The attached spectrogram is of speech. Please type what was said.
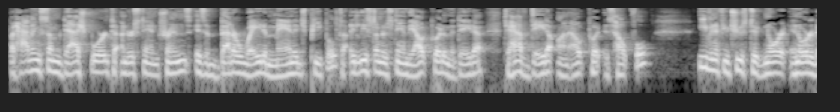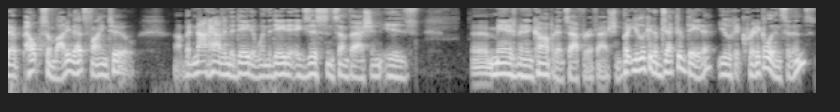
But having some dashboard to understand trends is a better way to manage people to at least understand the output and the data. To have data on output is helpful. Even if you choose to ignore it in order to help somebody, that's fine too. Uh, but not having the data when the data exists in some fashion is uh, management incompetence after a fashion. But you look at objective data, you look at critical incidents,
